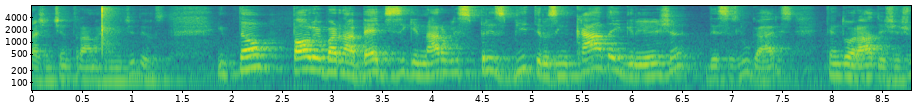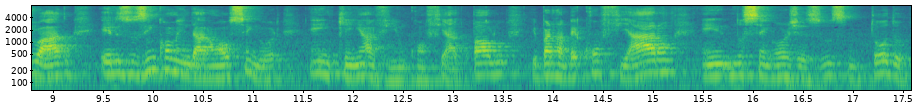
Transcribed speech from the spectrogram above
para a gente entrar no reino de Deus. Então, Paulo e Barnabé designaram-lhes presbíteros em cada igreja desses lugares, Tendo orado e jejuado, eles os encomendaram ao Senhor, em quem haviam confiado. Paulo e Barnabé confiaram em, no Senhor Jesus em todo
